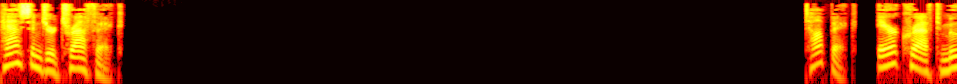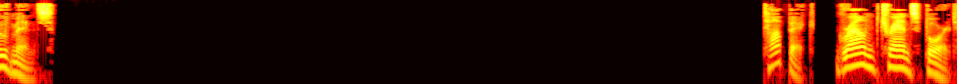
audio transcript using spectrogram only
Passenger traffic. Topic: Aircraft movements. Topic: Ground transport.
